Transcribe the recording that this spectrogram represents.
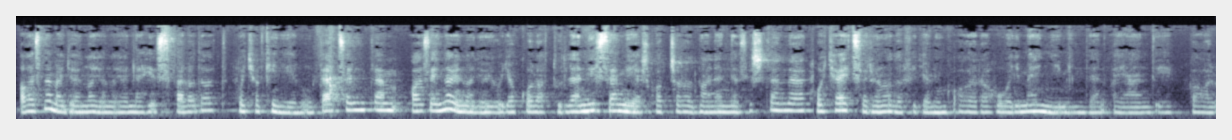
az nem egy olyan nagyon-nagyon nehéz feladat, hogyha kinyílunk. Tehát szerintem az egy nagyon-nagyon jó gyakorlat tud lenni, személyes kapcsolatban lenni az Istennel, hogyha egyszerűen odafigyelünk arra, hogy mennyi minden ajándékkal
